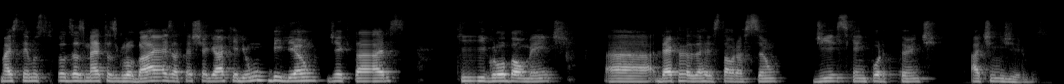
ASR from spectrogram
mas temos todas as metas globais até chegar àquele 1 bilhão de hectares que globalmente a década da restauração diz que é importante atingirmos.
